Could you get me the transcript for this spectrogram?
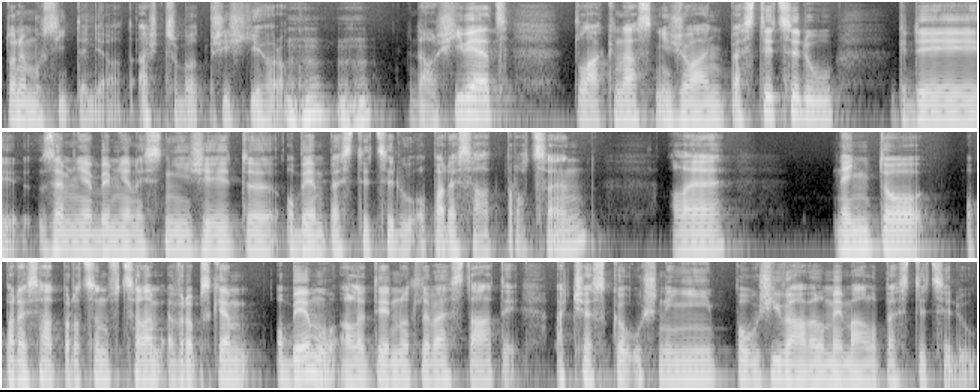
to nemusíte dělat, až třeba od příštího roku. Mm-hmm. Další věc, tlak na snižování pesticidů, kdy země by měly snížit objem pesticidů o 50%, ale není to o 50% v celém evropském objemu, ale ty jednotlivé státy. A Česko už nyní používá velmi málo pesticidů.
